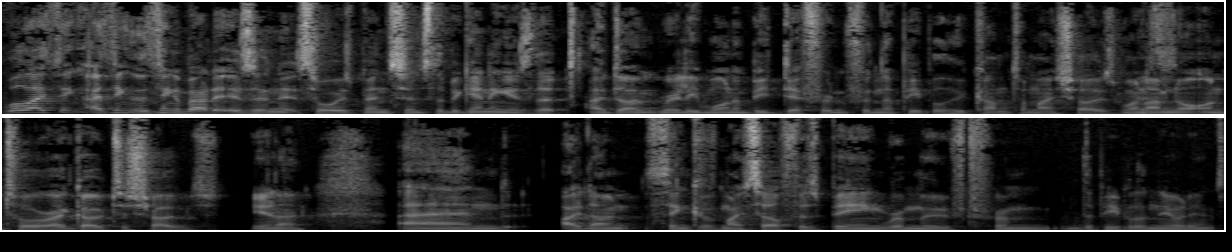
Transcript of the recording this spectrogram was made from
Well, I think I think the thing about it is, and it's always been since the beginning, is that I don't really want to be different from the people who come to my shows. When I'm not on tour, I go to shows, you know, and I don't think of myself as being removed from the people in the audience.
